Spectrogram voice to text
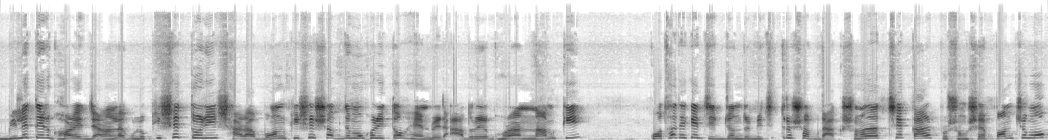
বিলেতের ঘরের জানালাগুলো কিসের তৈরি? সারা বন কিসের শব্দে মুখরিত? হেনরির আদরের ঘোড়ার নাম কি? কোথা থেকে জীবজন্তুর বিচিত্র সব ডাক শোনা যাচ্ছে? কার প্রশংসায় পঞ্চমুখ?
